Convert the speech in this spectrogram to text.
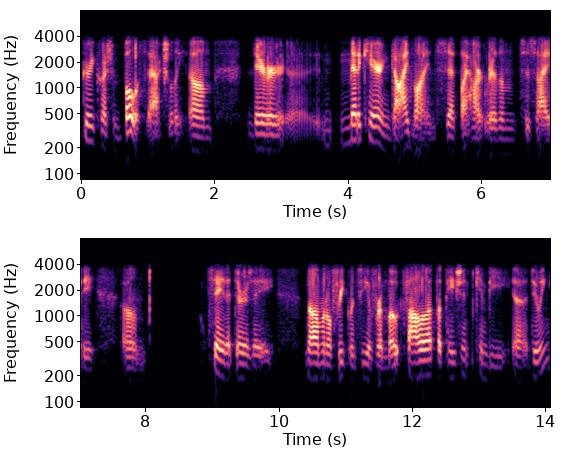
great question. Both actually. Um, there, uh, Medicare and guidelines set by Heart Rhythm Society um, say that there is a nominal frequency of remote follow-up a patient can be uh, doing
